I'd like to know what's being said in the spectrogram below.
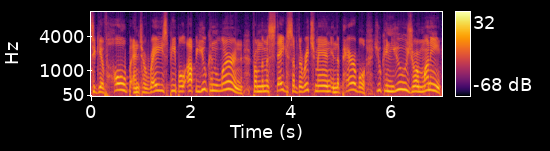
to give hope and to raise people up. You can learn from the mistakes of the rich man in the parable. You can use your money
